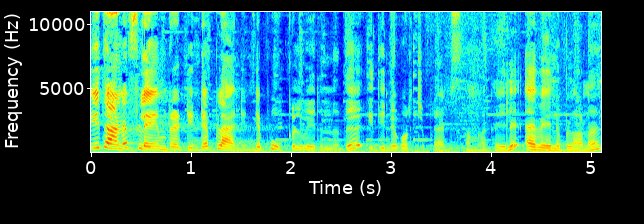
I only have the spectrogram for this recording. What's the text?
ഇതാണ് ഫ്ലെയിം റെഡിന്റെ പ്ലാന്റിന്റെ പൂക്കൾ വരുന്നത്. ഇതിന്റെ കുറച്ച് പ്ലാന്റ്സ് നമ്മളെ കയ്യിൽ അവൈലബിൾ ആണ്.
